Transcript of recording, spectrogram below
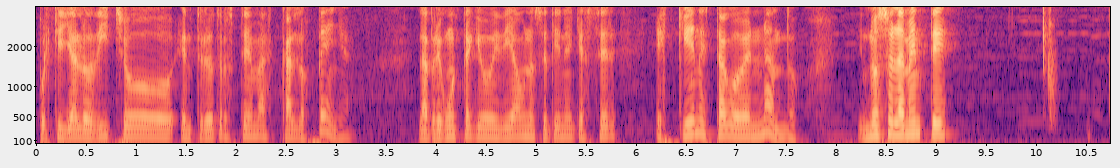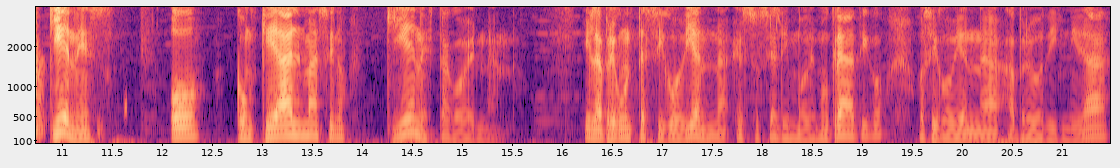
Porque ya lo ha dicho, entre otros temas, Carlos Peña. La pregunta que hoy día uno se tiene que hacer es quién está gobernando. No solamente quiénes o con qué alma, sino quién está gobernando. Y la pregunta es si gobierna el socialismo democrático, o si gobierna a prueba de dignidad,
